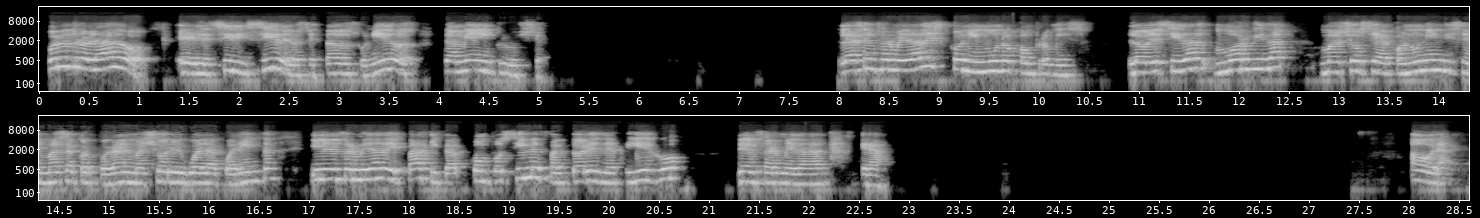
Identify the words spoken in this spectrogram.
Por otro lado, el CDC de los Estados Unidos también incluye las enfermedades con inmunocompromiso, la obesidad mórbida, mayor, sea, con un índice de masa corporal mayor o igual a 40, y la enfermedad hepática con posibles factores de riesgo de enfermedad grave. Ahora,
